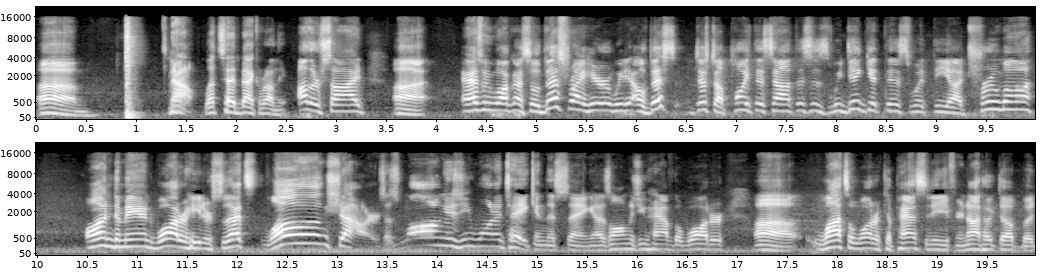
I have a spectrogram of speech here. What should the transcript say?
Um, now, let's head back around the other side. Uh, as we walk on. So this right here, we oh this just to point this out. This is we did get this with the uh, Truma on-demand water heater. So that's long showers, as long as you want to take in this thing, as long as you have the water, uh, lots of water capacity if you're not hooked up, but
